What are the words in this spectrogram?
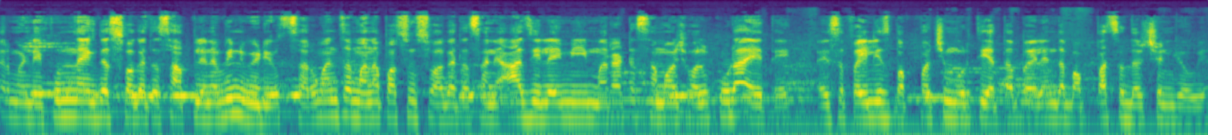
तर म्हणजे पुन्हा एकदा स्वागत असं आपले नवीन व्हिडिओ सर्वांचं मनापासून स्वागत असं आणि आज इलाय मी मराठा समाज हॉल कुडा येते असं पहिलीच बाप्पाची मूर्ती आता पहिल्यांदा बाप्पाचं दर्शन घेऊया.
